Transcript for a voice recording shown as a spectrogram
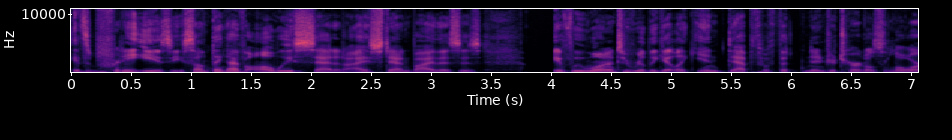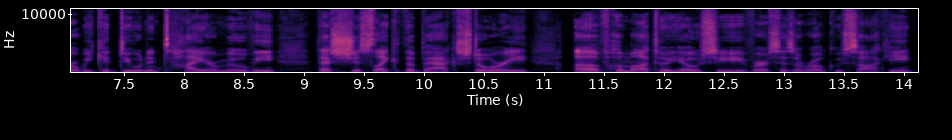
It's pretty easy. Something I've always said, and I stand by this, is if we wanted to really get like in depth with the Ninja Turtles lore, we could do an entire movie that's just like the backstory of Hamato Yoshi versus Oroku Saki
